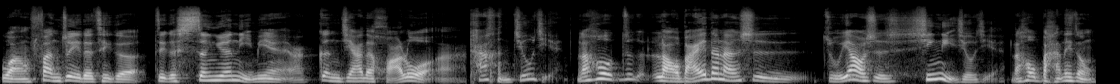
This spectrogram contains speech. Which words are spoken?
往犯罪的这个这个深渊里面啊更加的滑落啊，他很纠结。然后这个老白当然是主要是心理纠结，然后把那种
